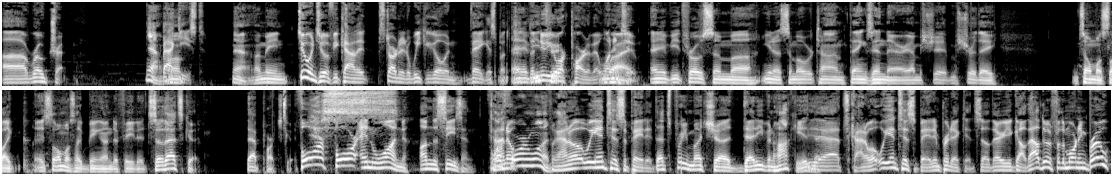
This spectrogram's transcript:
uh, road trip Yeah, back well, east. Yeah, I mean, Two and two if you count it. Started a week ago in Vegas, but the, the New York part of it, one right. and two. And if you throw some, uh, you know, some overtime things in there, I'm sure, I'm sure they. It's almost like it's almost like being undefeated. So that's good. That part's good. Four, four, and one on the season. Four, Kinda- four, and one. Kind of what we anticipated. That's pretty much uh, dead even hockey, isn't it? Yeah, that's kind of what we anticipated and predicted. So there you go. That'll do it for the morning brew.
